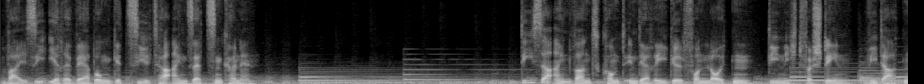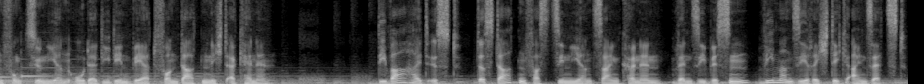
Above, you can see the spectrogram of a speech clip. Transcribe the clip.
weil Sie Ihre Werbung gezielter einsetzen können. Dieser Einwand kommt in der Regel von Leuten, die nicht verstehen, wie Daten funktionieren oder die den Wert von Daten nicht erkennen. Die Wahrheit ist, dass Daten faszinierend sein können, wenn Sie wissen, wie man sie richtig einsetzt.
